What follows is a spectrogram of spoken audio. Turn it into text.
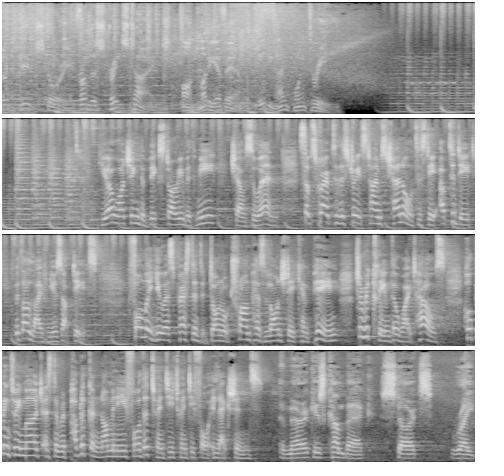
The big story from the Straits Times on Money FM 89.3. You're watching The Big Story with me, Chao Suen. Subscribe to the Straits Times channel to stay up to date with our live news updates. Former US President Donald Trump has launched a campaign to reclaim the White House, hoping to emerge as the Republican nominee for the 2024 elections. America's comeback starts right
